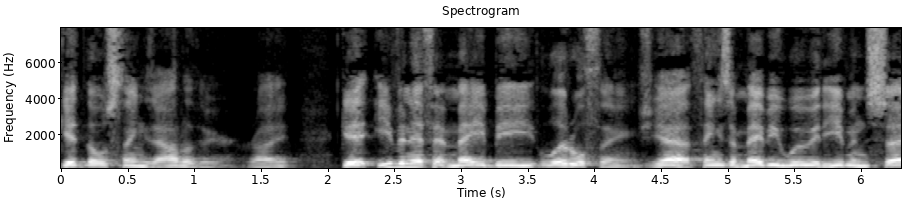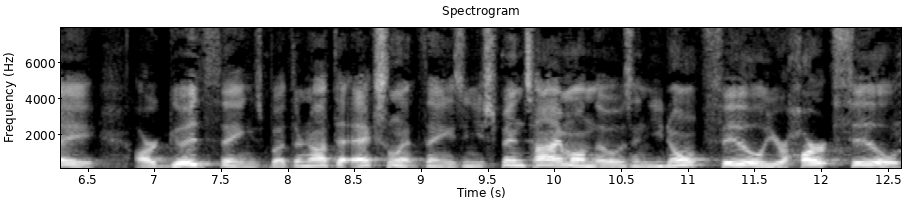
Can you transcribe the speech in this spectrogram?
get those things out of there, right? Get even if it may be little things. Yeah, things that maybe we would even say are good things, but they're not the excellent things and you spend time on those and you don't feel your heart filled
